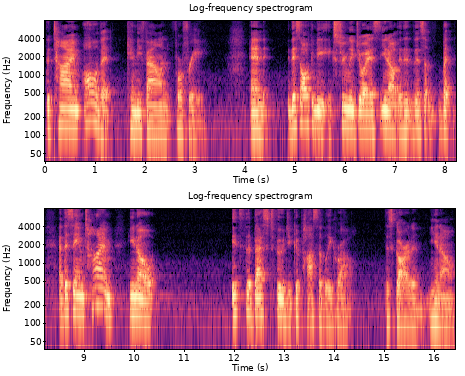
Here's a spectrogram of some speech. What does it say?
the time, all of it can be found for free. And this all can be extremely joyous, you know, this but at the same time, you know, it's the best food you could possibly grow. This garden, you know.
